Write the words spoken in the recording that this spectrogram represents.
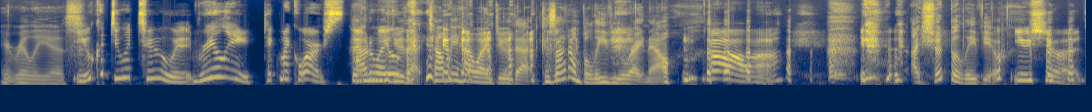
It really is. You could do it too. It really take my course. How do I do that? Tell me how I do that because I don't believe you right now. I should believe you. you should.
